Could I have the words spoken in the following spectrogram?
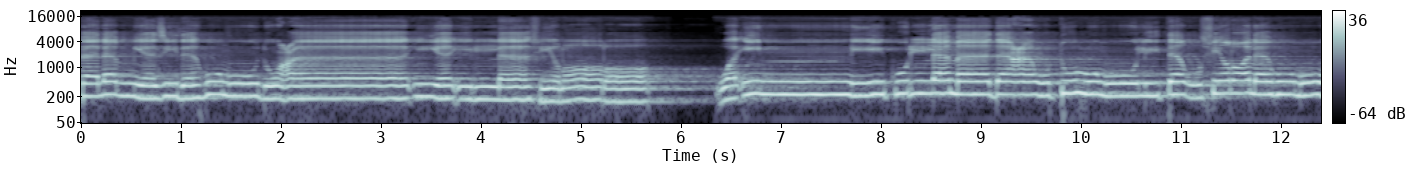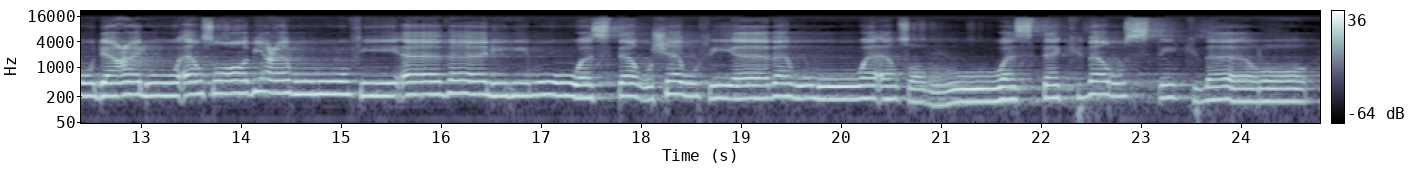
فلم يزدهم دعائي الا فرارا واني كلما دعوتهم لتغفر لهم جعلوا اصابعهم في اذانهم واستغشوا ثيابهم واصروا واستكبروا استكبارا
